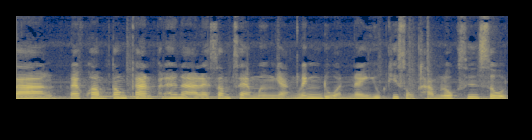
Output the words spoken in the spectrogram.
สร้าง และความต้องการพัฒนาและซ่อมแซมเมืองอย่างเร่งด่วนในยุคที่สงครามโลกสิ้นสุด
